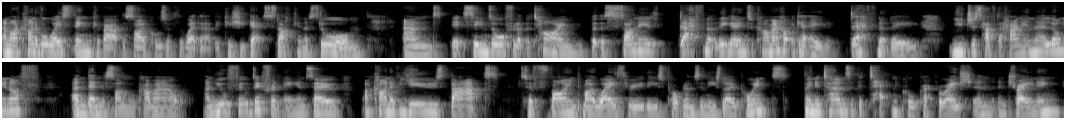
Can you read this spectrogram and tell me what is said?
and I kind of always think about the cycles of the weather because you get stuck in a storm and it seems awful at the time but the sun is definitely going to come out again definitely you just have to hang in there long enough and then the sun will come out and you'll feel differently. And so I kind of use that to find my way through these problems and these low points. I mean, in terms of the technical preparation and training,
